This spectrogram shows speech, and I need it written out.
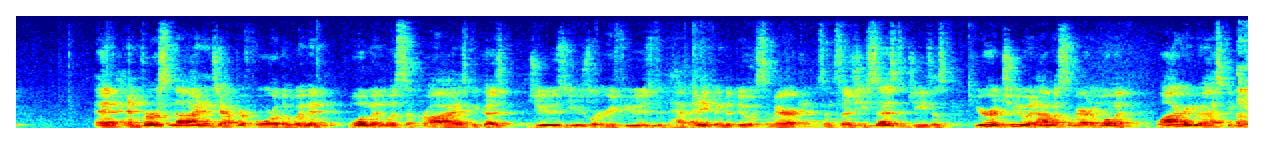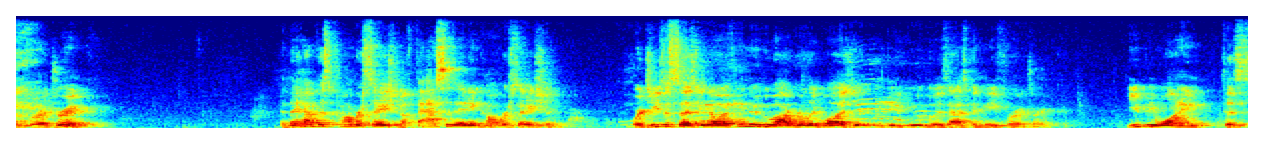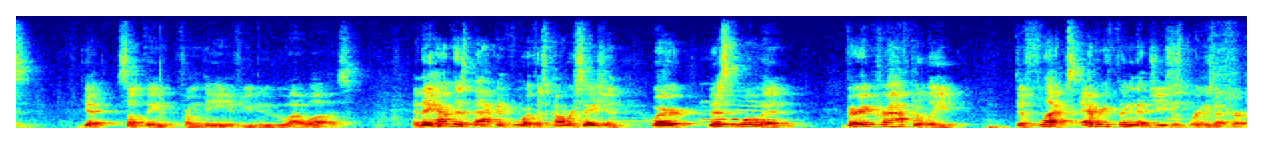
And, and verse 9 in chapter 4, the women, woman was surprised because Jews usually refused to have anything to do with Samaritans. And so she says to Jesus, You're a Jew and I'm a Samaritan woman. Why are you asking me for a drink? And they have this conversation, a fascinating conversation, where Jesus says, You know, if you knew who I really was, it would be you who is asking me for a drink. You'd be wanting to get something from me if you knew who I was. And they have this back and forth, this conversation, where this woman very craftily deflects everything that Jesus brings at her.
